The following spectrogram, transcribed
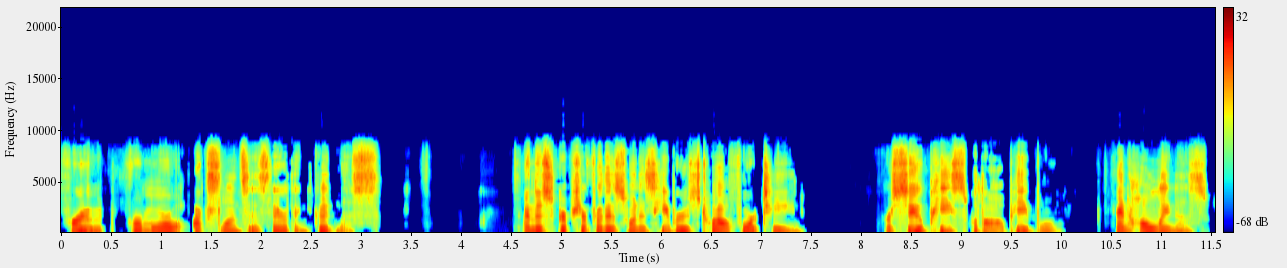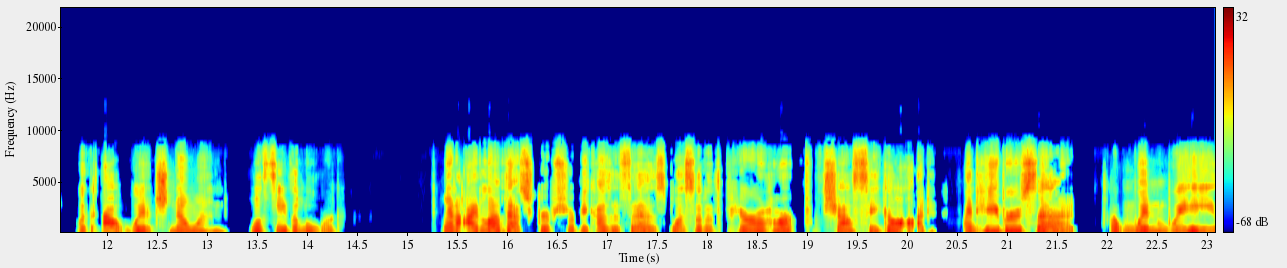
fruit for moral excellence is there than goodness? And the scripture for this one is Hebrews 12:14. Pursue peace with all people and holiness without which no one will see the Lord. And I love that scripture because it says, Blessed are the pure in heart, for shall see God. And Hebrews said that when we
